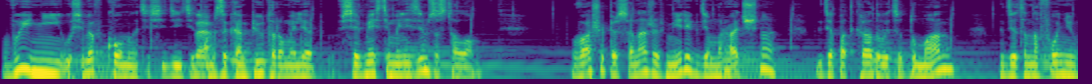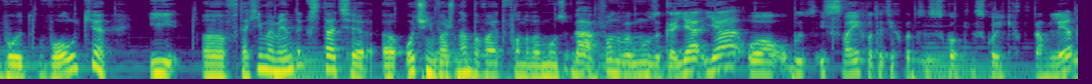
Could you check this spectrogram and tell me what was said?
вы не у себя в комнате сидите, Да. там за компьютером или все вместе мы не сидим за столом. Ваши персонажи в мире, где мрачно, где подкрадывается туман, где-то на фоне воют волки, и в такие моменты, кстати, э, очень важна бывает фоновая музыка. Да, фоновая музыка. Я, я о, из своих вот этих вот сколь- скольких-то там лет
